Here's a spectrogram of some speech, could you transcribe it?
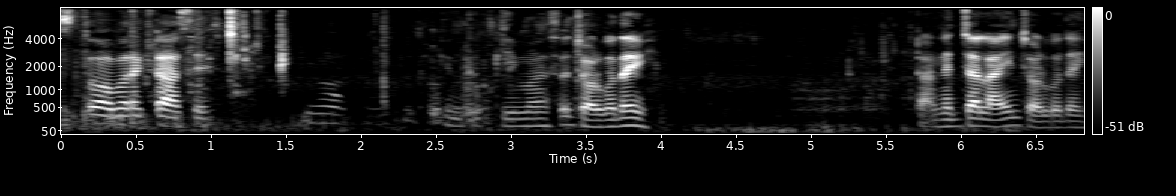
মাছ তো আবার একটা আছে। কিন্তু কি মাছ জর্গদাই। টানের যা লাইন, জর্গদাই।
